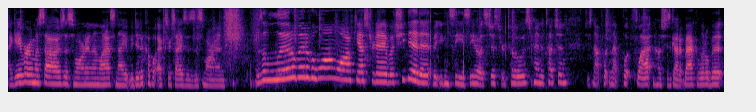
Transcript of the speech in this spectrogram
I gave her a massage this morning and last night. We did a couple exercises this morning. It was a little bit of a long walk yesterday, but she did it. But you can see, see how it's just her toes kind of touching? She's not putting that foot flat, and how she's got it back a little bit.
